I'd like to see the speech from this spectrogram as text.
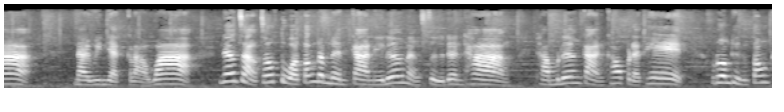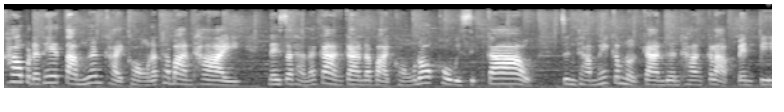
2565 นายวินยัดกล่าวว่า เนื่องจากเจ้าตัวต้องดำเนินการในเรื่องหนังสือเดินทางทำเรื่องการเข้าประเทศ รวมถึงต้องเข้าประเทศตามเงื่อนไขของรัฐบาลไทย ในสถานการณ์การระบาดของโรคโควิด -19 จึงทำให้กำหนดการเดินทางกลับเป็นปี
